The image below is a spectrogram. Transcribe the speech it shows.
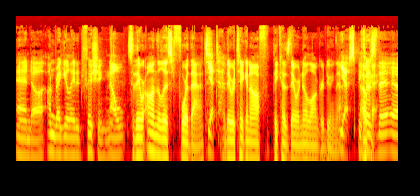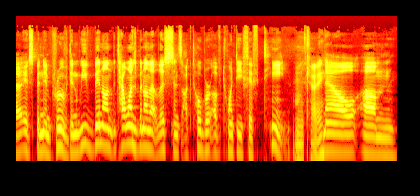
and uh, unregulated fishing. Now, So they were on the list for that. Yeah. They were taken off because they were no longer doing that. Yes, because Okay. the, uh, it's been improved, and we've been on Taiwan's been on that list since October of 2015. Okay. Now, um,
